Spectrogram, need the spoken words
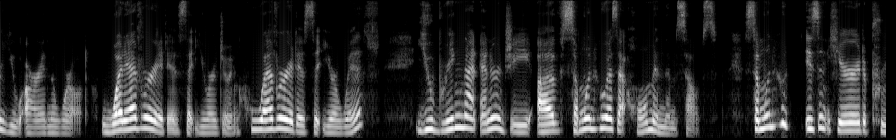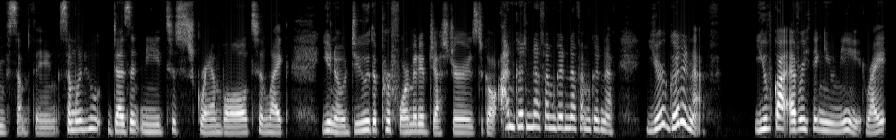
you are in the world, whatever it is that you are doing, whoever it is that you're with, you bring that energy of someone who is at home in themselves, someone who isn't here to prove something, someone who doesn't need to scramble to, like, you know, do the performative gestures to go, I'm good enough, I'm good enough, I'm good enough. You're good enough. You've got everything you need, right?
